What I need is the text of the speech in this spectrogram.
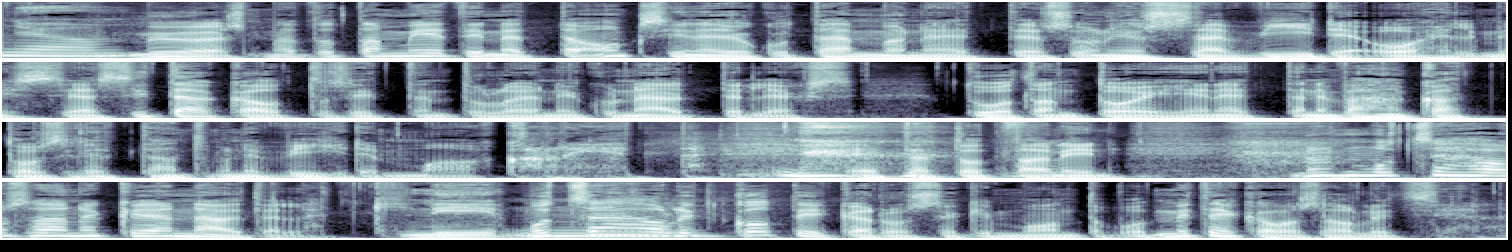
Joo. myös. Mä tota mietin, että onko siinä joku tämmöinen, että jos on jossain viideohjelmissa ja sitä kautta sitten tulee niinku näyttelijäksi tuotantoihin, että ne vähän katsoo sille, että tämä on tämmöinen viihdemaakari. Että, että tota niin, no mutta sehän osaa näköjään näytelläkin. Niin. Mutta mm. sähän olit kotikadussakin monta vuotta. Miten kauan sä olit siellä?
